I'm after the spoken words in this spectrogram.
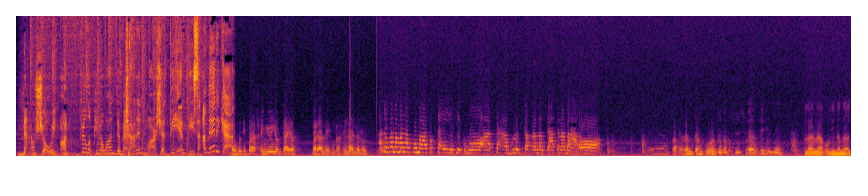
Now showing on Filipino On Demand. John and Marcia TNT sa Amerika. Mabuti pa, sa New York tayo. Marami kong kakilala ron. Ano ba naman ang pumasok sa isip mo at sa abroad ka pa magtatrabaho? Eh, pakiramdam ko ho, doon ako siswertehin eh. Wala na akong hinangad.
